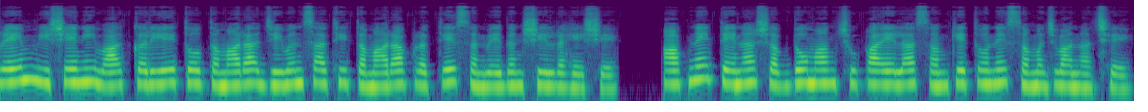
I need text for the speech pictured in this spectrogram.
પ્રેમ વિશેની વાત કરીએ તો તમારા જીવનસાથી તમારા પ્રત્યે સંવેદનશીલ રહેશે. આપને તેના શબ્દોમાં છુપાયેલા સંકેતોને સમજવાના છે.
